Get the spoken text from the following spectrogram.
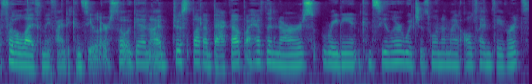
for the life of me, find a concealer. So again, I just bought a backup. I have the NARS Radiant Concealer, which is one of my all-time favorites.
